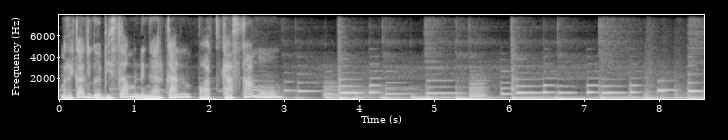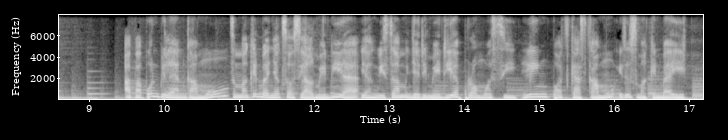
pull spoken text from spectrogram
mereka juga bisa mendengarkan podcast kamu. Apa pun pilihan kamu, semakin banyak sosial media yang bisa menjadi media promosi link podcast kamu itu semakin baik.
